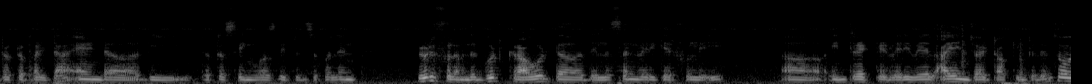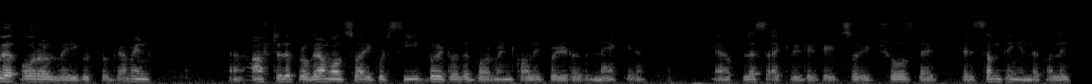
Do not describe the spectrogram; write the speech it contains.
Dr. Palta and the Dr. Singh was the principal and beautiful. I mean, the good crowd, uh, they listened very carefully, uh, interacted very well. I enjoyed talking to them. So, overall, very good program. And uh, after the program, also, I could see, though it was a government college, but it was a NAAC plus accredited. So, it shows that there is something in the college.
